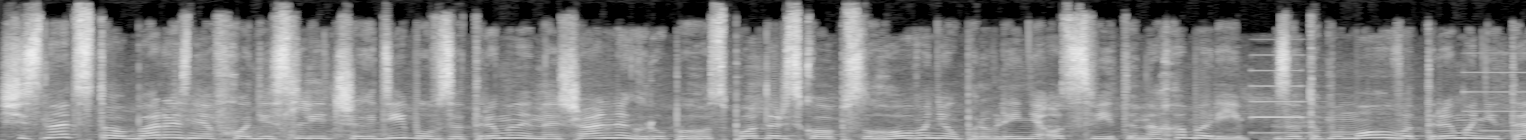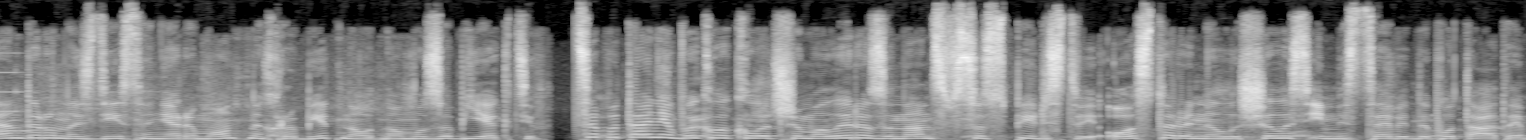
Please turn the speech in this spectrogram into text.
16 березня в ході слідчих дій був затриманий начальник групи господарського обслуговування управління освіти на хабарі за допомогу в отриманні тендеру на здійснення ремонтних робіт на одному з об'єктів. Це питання викликало чималий резонанс в суспільстві. Осторонь не лишились і місцеві депутати.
